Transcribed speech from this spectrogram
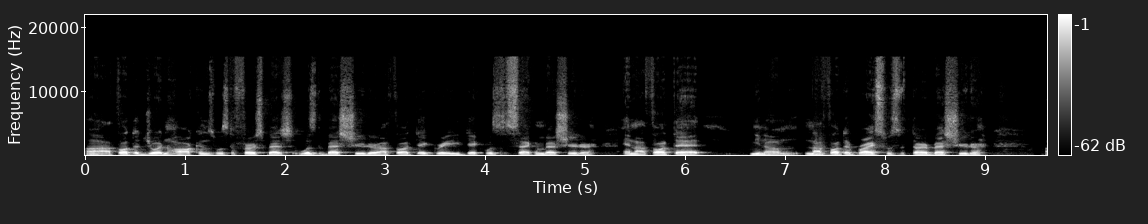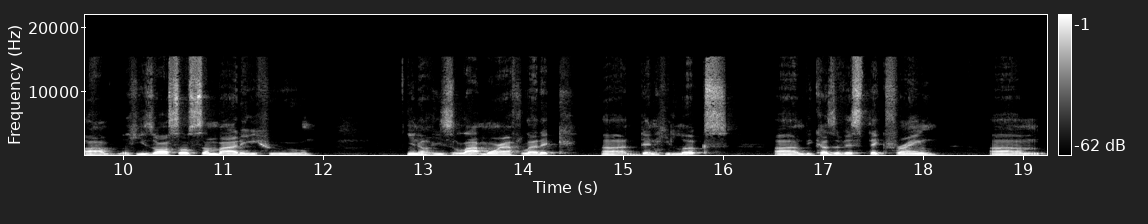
Uh, I thought that Jordan Hawkins was the first best, was the best shooter. I thought that Grady Dick was the second best shooter, and I thought that, you know, and I thought that Brice was the third best shooter. Um, he's also somebody who, you know, he's a lot more athletic uh, than he looks um, because of his thick frame, um,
